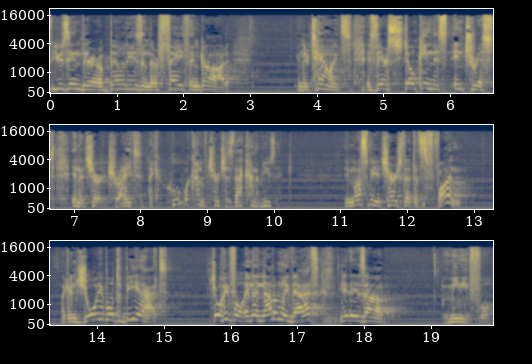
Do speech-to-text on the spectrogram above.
using their abilities and their faith in God and their talents is they're stoking this interest in a church, right? Like, who, what kind of church has that kind of music? It must be a church that, that's fun, like enjoyable to be at, joyful. And then not only that, it is uh, meaningful.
